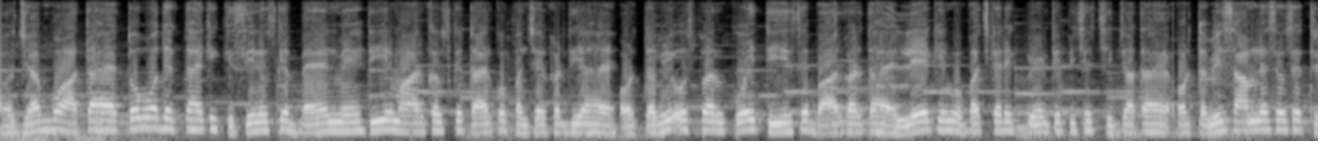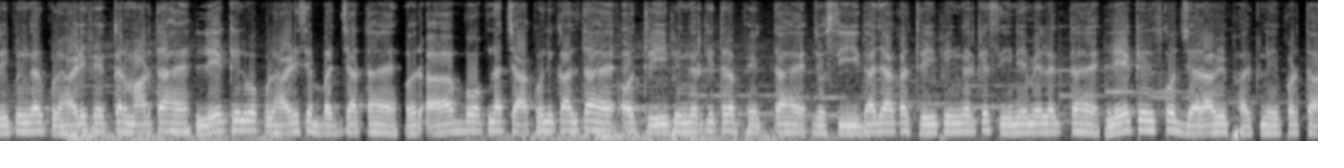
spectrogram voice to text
और जब वो आता है तो वो देखता है कि किसी ने उसके बैन में तीर मारकर उसके टायर को पंचर कर दिया है और तभी उस पर कोई तीर से बार करता है, लेकिन वो बचकर एक पेड़ के पीछे छिप जाता है और तभी सामने से उसे थ्री फिंगर कुल्हाड़ी फेंक कर मारता है, लेकिन वो कुल्हाड़ी से बच जाता है और अब वो अपना चाकू निकालता है और थ्री फिंगर की तरफ़ फेंकता है, जो सीधा जाकर थ्री फिंगर के सीने में लगता है, लेकिन उसको जरा भी फ़र्क नहीं पड़ता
